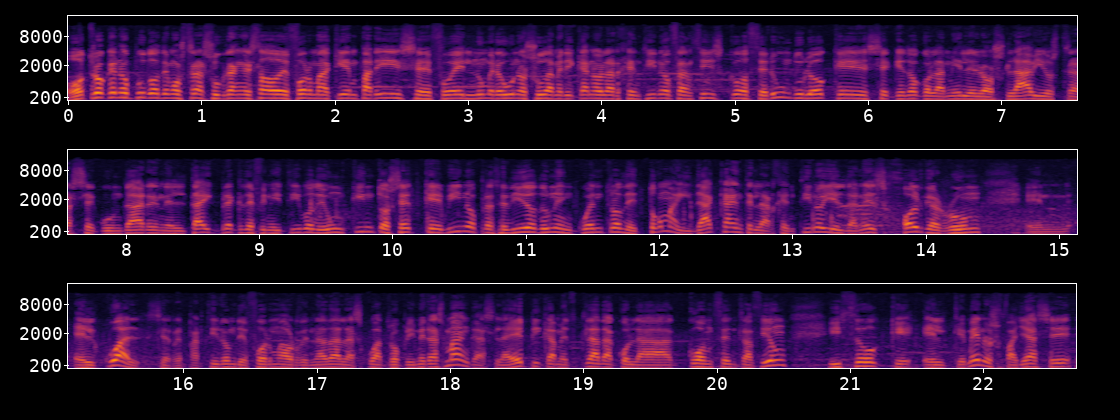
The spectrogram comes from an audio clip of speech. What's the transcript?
Otro que no pudo demostrar su gran estado de forma aquí en París eh, fue el número uno sudamericano, el argentino Francisco Cerúndulo, que se quedó con la miel en los labios tras secundar en el tiebreak definitivo de un quinto set que vino precedido de un encuentro de toma y daca entre el argentino y el danés Holger Rune, en el cual se repartieron de forma ordenada las cuatro primeras mangas. La épica mezclada con la concentración hizo que el que menos fallase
